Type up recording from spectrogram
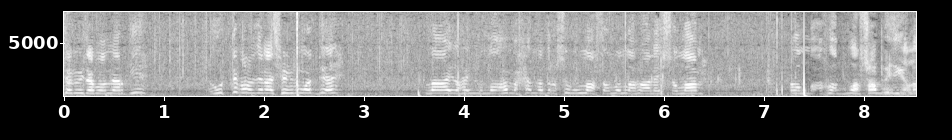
জমি যাব আমি আর কি। উঠতে পারব না সিঁড়ির মধ্যে। সাল্লাল্লাহু আলাইহি সাল্লাম সব ভিজে গেল।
